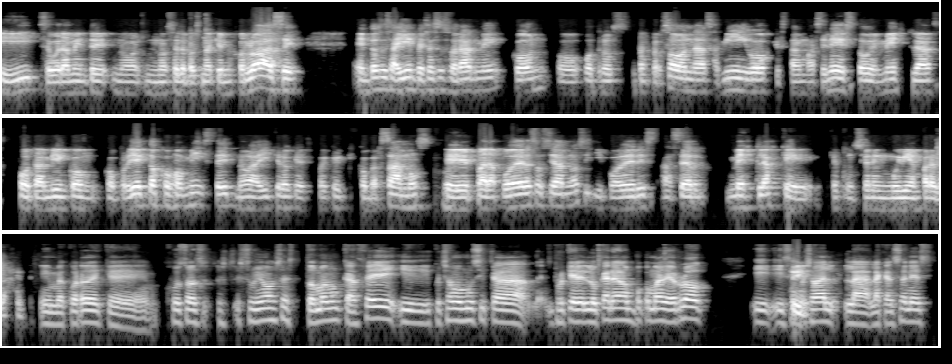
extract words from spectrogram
y seguramente no, no soy la persona que mejor lo hace. Entonces ahí empecé a asesorarme con otros, otras personas, amigos que están más en esto, en mezclas, o también con, con proyectos como Mixtape, ¿no? Ahí creo que fue que, conversamos, eh, para poder asociarnos y, poder hacer mezclas que, que, funcionen muy bien para la gente. Y me acuerdo de que justo estuvimos tomando un café y escuchamos música, porque el local era un poco más de rock, y, y se escuchaba la, la canción es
